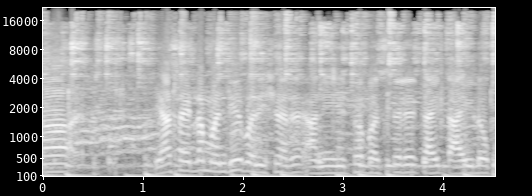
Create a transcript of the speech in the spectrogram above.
साईडला या साईडला मंदिर परिसर आहे आणि इथं बसलेले काही ताई लोक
